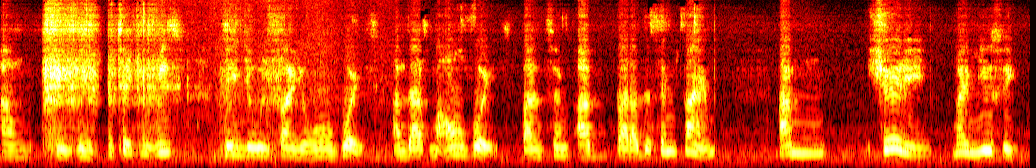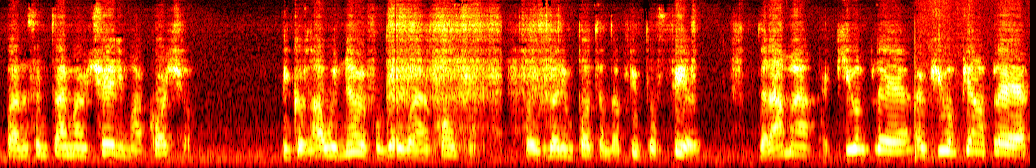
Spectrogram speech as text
And if you take the risk, then you will find your own voice, and that's my own voice. But, uh, but at the same time, I'm sharing my music, but at the same time, I'm sharing my culture because I will never forget where I come from. So it's very important that people feel that I'm a, a Cuban player, a Cuban piano player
